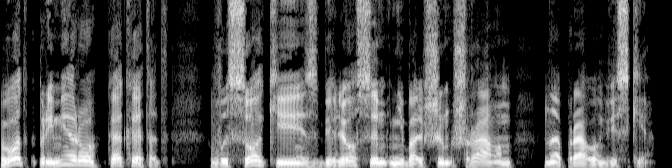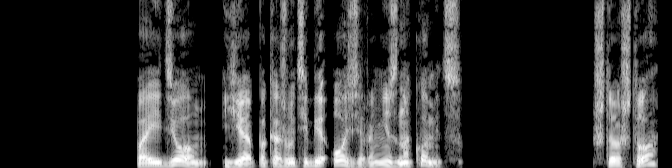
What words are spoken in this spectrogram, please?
Вот, к примеру, как этот, высокий, с белесым небольшим шрамом на правом виске. «Пойдем, я покажу тебе озеро, незнакомец». «Что-что?»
